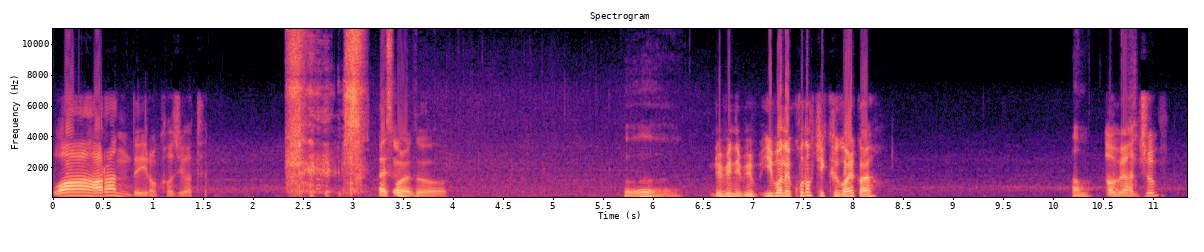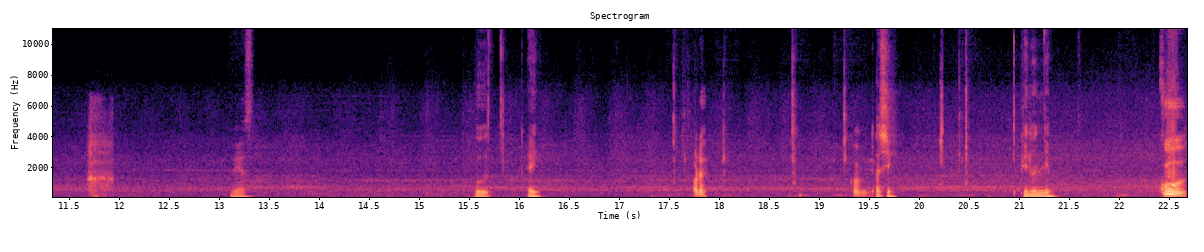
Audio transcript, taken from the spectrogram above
와 알았는데 이런 거지 같은 나이스 월드. 굿. 류빈님 이- 이번에 코너킥 그거 할까요? 다음. 나왜한 줌? 네. 굿. 헤이. 까비. 다시. 비누님. 굿.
